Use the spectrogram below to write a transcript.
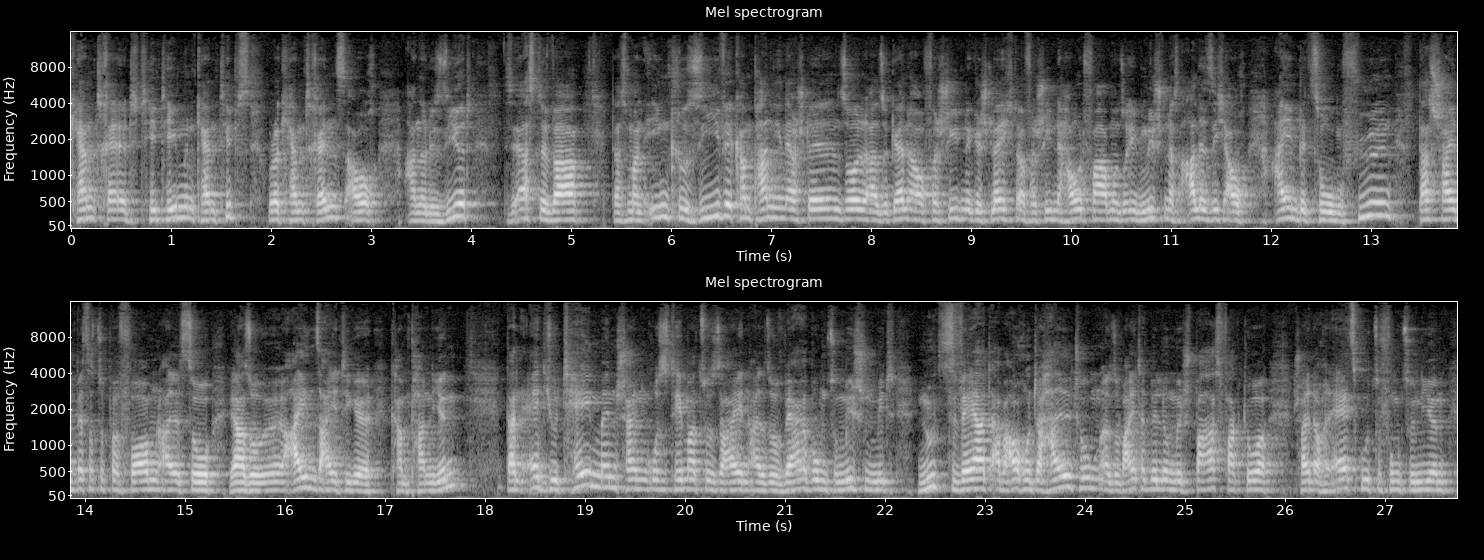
Kernthemen, Kerntipps oder Kerntrends auch analysiert. Das erste war, dass man inklusive Kampagnen erstellen soll, also gerne auch verschiedene Geschlechter, verschiedene Hautfarben und so eben mischen, dass alle sich auch einbezogen fühlen. Das scheint besser zu performen als so, ja, so äh, einseitige Kampagnen. Dann Edutainment scheint ein großes Thema zu sein, also Werbung zu mischen mit Nutzwert, aber auch Unterhaltung, also Weiterbildung mit Spaßfaktor, scheint auch in Ads gut zu funktionieren.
